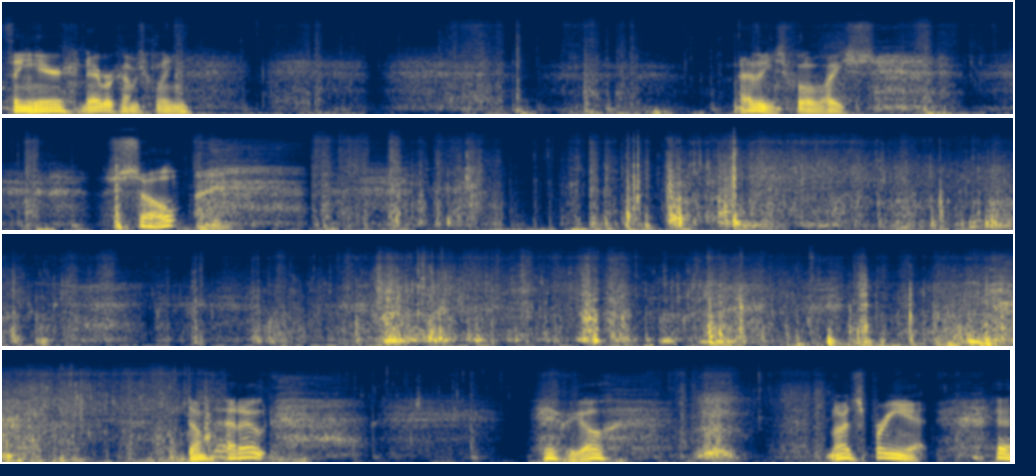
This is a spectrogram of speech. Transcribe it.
thing here. Never comes clean. Everything's full of ice. So, dump that out. Here we go. Not spring yet.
